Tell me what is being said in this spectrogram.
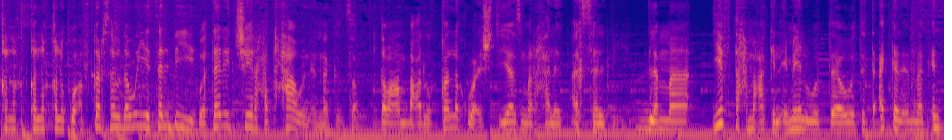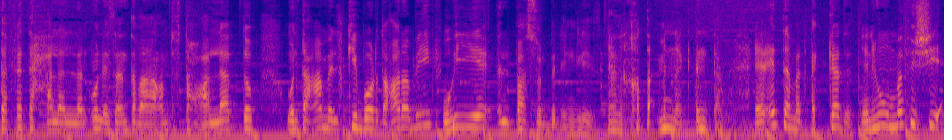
قلق قلق قلق وأفكار سوداوية سلبية، وثالث شيء رح تحاول إنك تظبط، طبعا بعد القلق واجتياز مرحلة السلبية، لما يفتح معك الإيميل وت... وتتأكد إنك أنت فاتح على لنقول إذا أنت عم تفتحه على اللابتوب وأنت عامل keyboard عربي وهي ال password بالإنجليزي. يعني الخطا منك أنت. يعني أنت ما تأكدت. يعني هو ما في شيء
